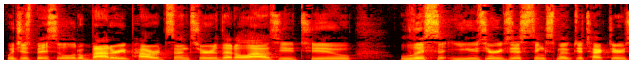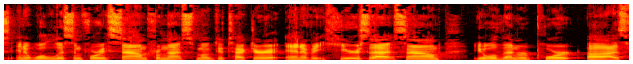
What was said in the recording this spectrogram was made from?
which is basically a little battery powered sensor that allows you to listen use your existing smoke detectors and it will listen for a sound from that smoke detector and if it hears that sound it will then report uh, as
